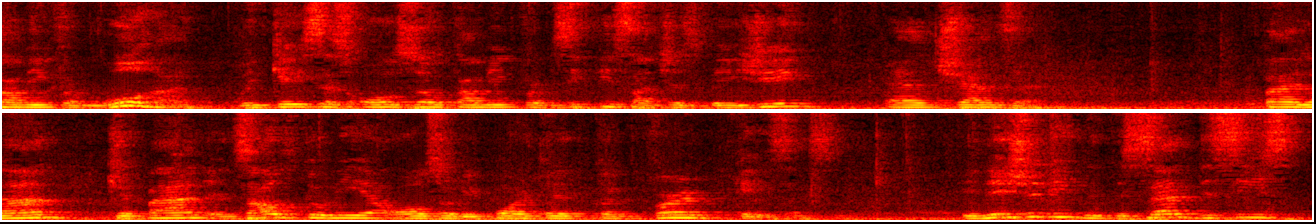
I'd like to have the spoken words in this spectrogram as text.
coming from Wuhan, with cases also coming from cities such as Beijing and Shenzhen. Thailand, Japan, and South Korea also reported confirmed cases. Initially, the said disease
